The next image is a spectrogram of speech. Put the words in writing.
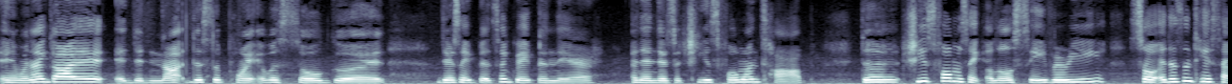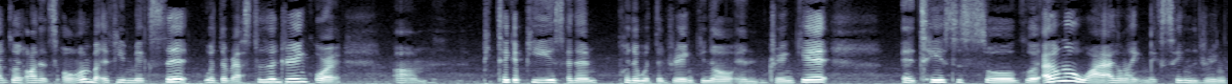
And when I got it, it did not disappoint. It was so good. There's like bits of grape in there. And then there's a cheese foam on top. The cheese foam is like a little savory. So it doesn't taste that good on its own. But if you mix it with the rest of the drink or um, take a piece and then put it with the drink, you know, and drink it. It tastes so good. I don't know why I don't like mixing the drink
